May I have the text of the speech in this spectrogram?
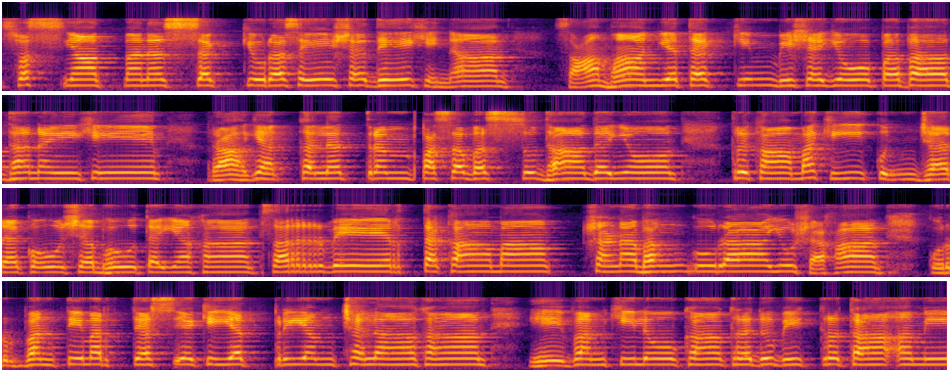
स्वस्यात्मनः सख्युरशेषदेहिनाम् सामान्यतः किं विषयोपबाधनैः। रायकलत्रं पसवः सुधादयो कृकामकी कुञ्जरकोशभूतयः सर्वेऽर्थकामाक्षणभङ्गुरायुषः कुर्वन्ति मर्त्यस्य कियत्प्रियं चलाः एवं हि लोका क्रतुभिकृता अमी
